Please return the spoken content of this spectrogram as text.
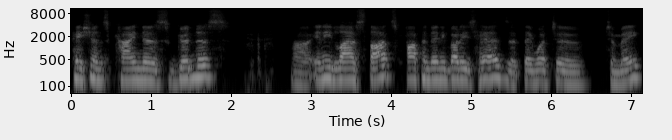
patience, kindness, goodness. Uh, any last thoughts pop into anybody's heads that they want to to make?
